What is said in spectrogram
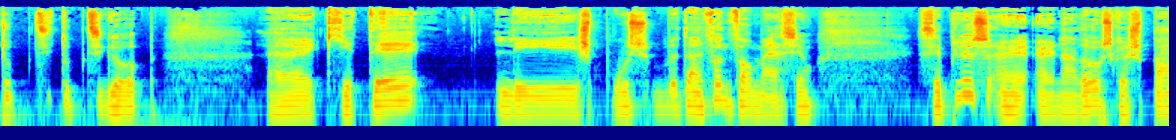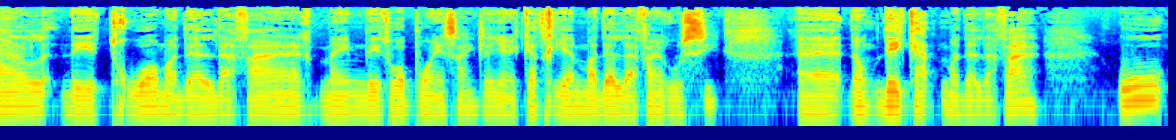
tout petit, tout petit groupe euh, qui était les. Dans le fond, une formation. C'est plus un, endroit où je parle des trois modèles d'affaires, même des 3.5. Il y a un quatrième modèle d'affaires aussi. Euh, donc, des quatre modèles d'affaires, où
